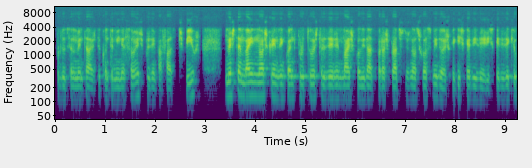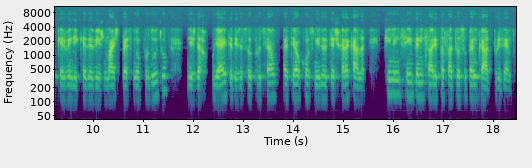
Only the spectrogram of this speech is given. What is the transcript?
produtos alimentares de contaminações, por exemplo, à fase de espirros, mas também nós queremos, enquanto produtores, trazer mais qualidade para os pratos dos nossos consumidores. O que é que isto quer dizer? Isto quer dizer que eu quero vender cada vez mais depressa o meu produto, desde a recolheita, desde a sua produção, até ao consumidor até chegar a casa, que nem sempre é necessário passar pelo supermercado, por exemplo.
